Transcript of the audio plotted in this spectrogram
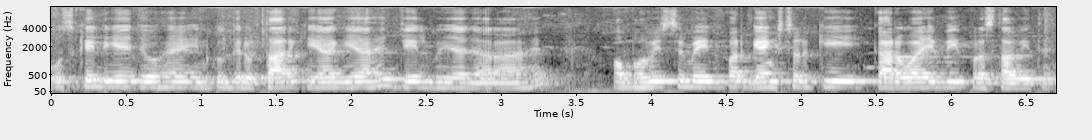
उसके लिए जो है इनको गिरफ़्तार किया गया है, जेल भेजा जा रहा है, और भविष्य में इन पर गैंगस्टर की कार्रवाई भी प्रस्तावित है।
